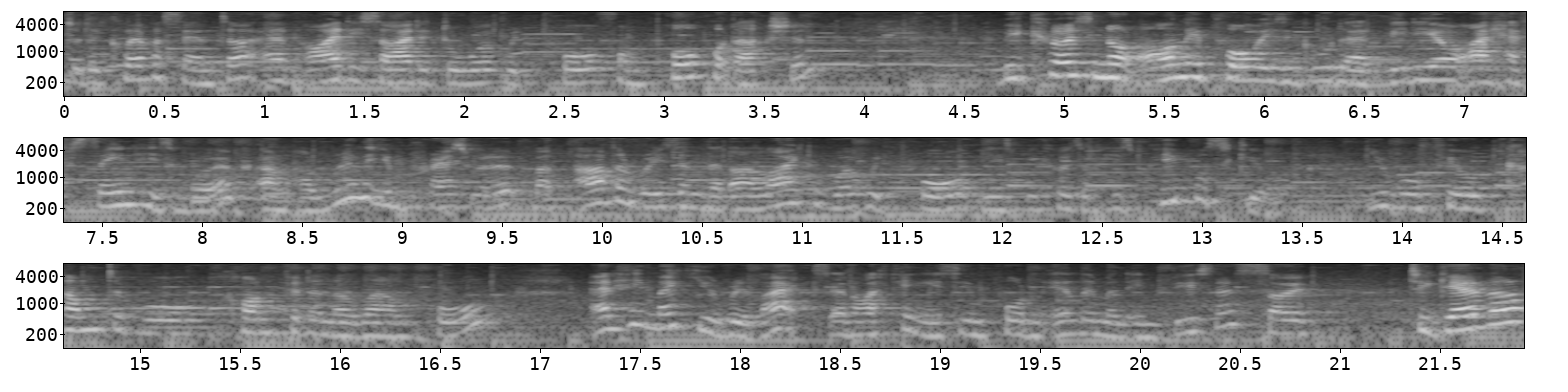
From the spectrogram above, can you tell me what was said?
to the Clever Center and I decided to work with Paul from Paul Production because not only Paul is good at video, I have seen his work, I'm, I'm really impressed with it, but other reason that I like to work with Paul is because of his people skill. You will feel comfortable, confident around Paul, and he makes you relax, and I think it's an important element in business. So together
